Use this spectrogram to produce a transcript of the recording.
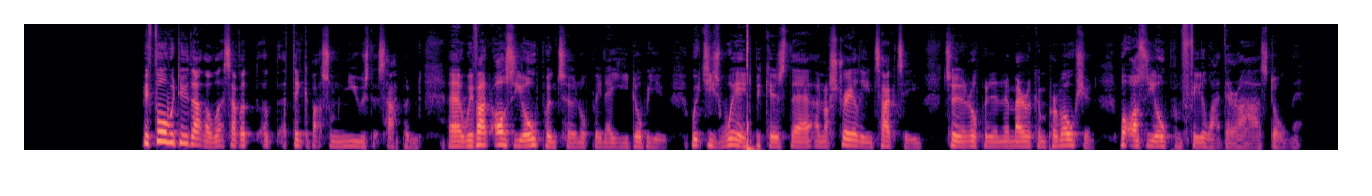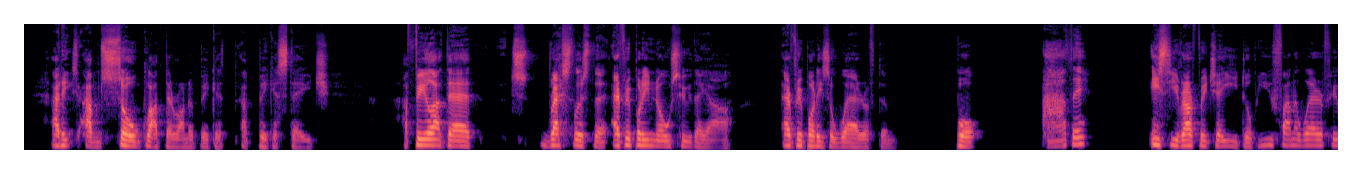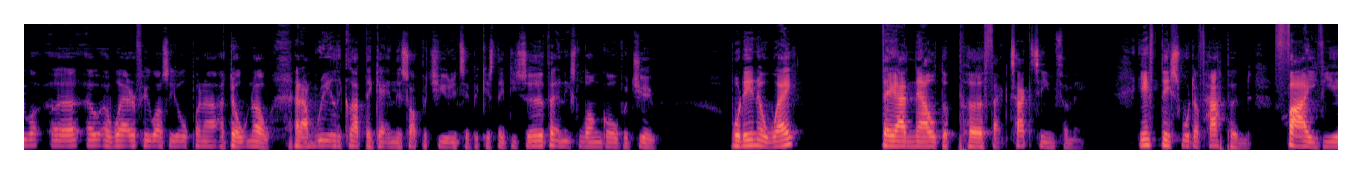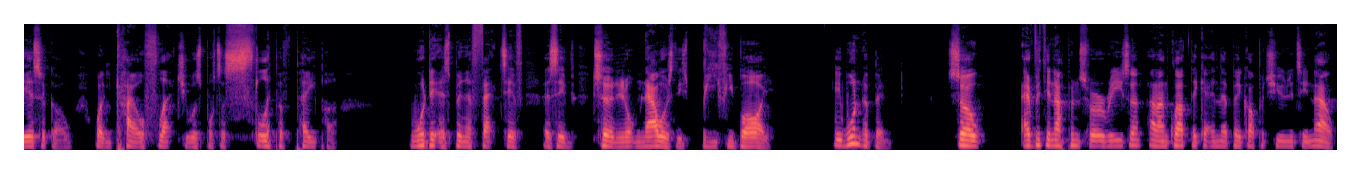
Before we do that, though, let's have a, a think about some news that's happened. Uh, we've had Aussie Open turn up in AEW, which is weird because they're an Australian tag team turning up in an American promotion. But Aussie Open feel like they're ours, don't they? And I'm so glad they're on a bigger a bigger stage. I feel like they're wrestlers that everybody knows who they are, everybody's aware of them. But are they? Is your average AEW fan aware of who uh, aware of who? I don't know, and I'm really glad they're getting this opportunity because they deserve it and it's long overdue. But in a way, they are now the perfect tag team for me. if this would have happened five years ago when Kyle Fletcher was but a slip of paper, would it have been effective as if turning up now as this beefy boy? It wouldn't have been. So everything happens for a reason, and I'm glad they're getting their big opportunity now.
